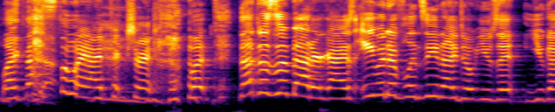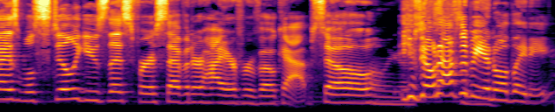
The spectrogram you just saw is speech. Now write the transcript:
like that's the way I picture it. But that doesn't matter, guys. Even if Lindsay and I don't use it, you guys will still use this for a seven or higher for vocab. So oh you don't have to be an old lady.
